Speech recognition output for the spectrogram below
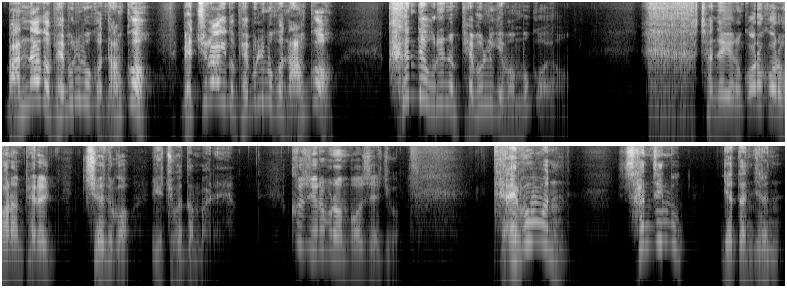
만나도 배불리 먹고 남고 매출하기도 배불리 먹고 남고 근데 우리는 배불리게 못 하, 저녁에는 꼬록꼬록하는 배를 지어주고 이게 죽었단 말이에요. 그래서 여러분 한번 보세요 지금. 대부분 선진국이었던 이런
